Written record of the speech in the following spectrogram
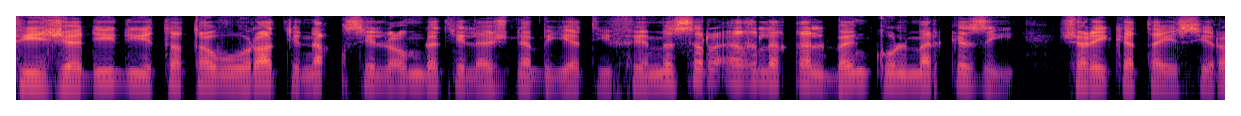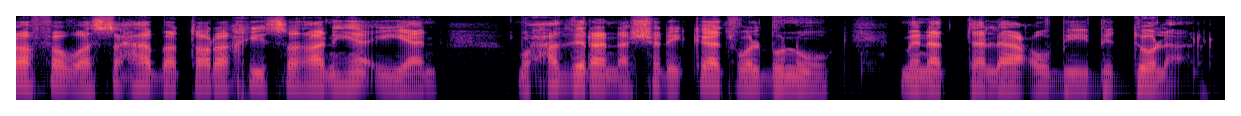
في جديد تطورات نقص العملة الأجنبية في مصر أغلق البنك المركزي. شركتي صرافة وسحب تراخيصها نهائيا محذرا الشركات والبنوك من التلاعب بالدولار.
